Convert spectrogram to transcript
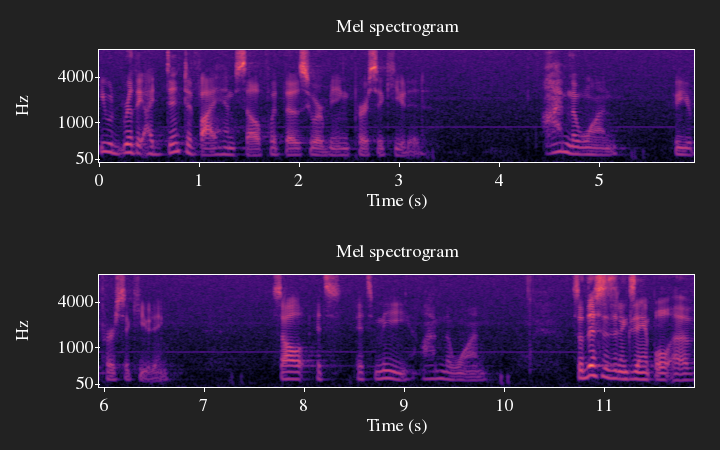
he would really identify himself with those who are being persecuted. I'm the one who you're persecuting. Saul, it's, it's me. I'm the one. So, this is an example of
